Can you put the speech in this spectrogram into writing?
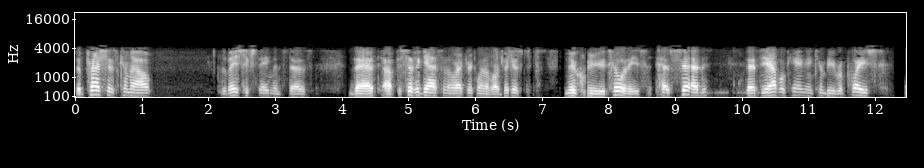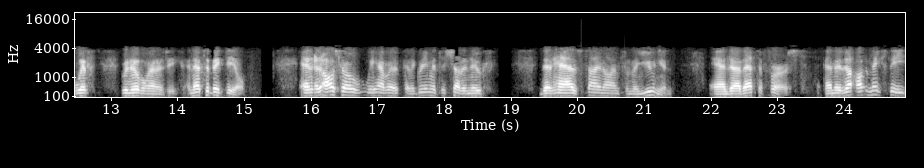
The press has come out. The basic statement says that uh, Pacific Gas and Electric, one of our biggest nuclear utilities, has said that Diablo Canyon can be replaced with renewable energy, and that's a big deal. And it also, we have a, an agreement to shut a nuke that has sign-on from the union, and uh, that's a first. And it, uh, makes the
